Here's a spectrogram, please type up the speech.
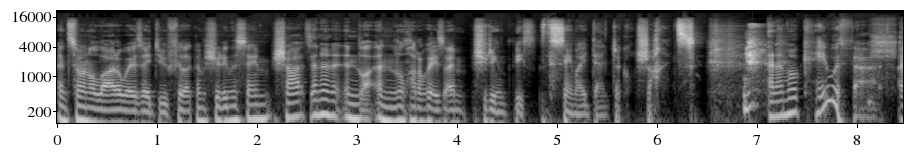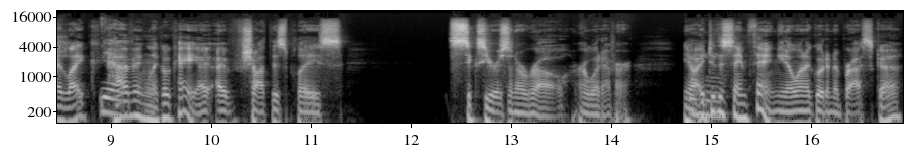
And so, in a lot of ways, I do feel like I'm shooting the same shots, and in, in, in a lot of ways, I'm shooting these the same identical shots, and I'm okay with that. I like Yeah. having like, okay, I, I've shot this place six years in a row or whatever. You know, I do Mhm. the same thing. You know, when I go to Nebraska,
